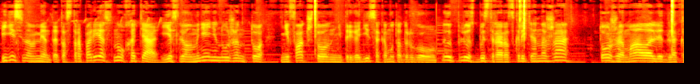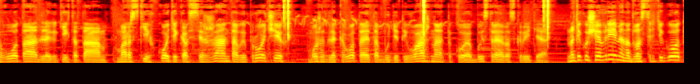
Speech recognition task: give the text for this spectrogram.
Единственный момент это стропорез, ну хотя, если он мне не нужен, то не факт, что он не пригодится кому-то другому. Ну и плюс быстрое раскрытие ножа, тоже мало ли для кого-то, для каких-то там морских котиков, сержантов и прочих, может для кого-то это будет и важно, такое быстрое раскрытие. На текущее время, на 23 год,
